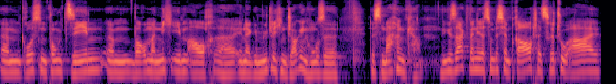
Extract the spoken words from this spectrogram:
ähm, großen Punkt sehen, ähm, warum man nicht eben auch äh, in der gemütlichen Jogginghose das machen kann. Wie gesagt, wenn ihr das so ein bisschen braucht als Ritual,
